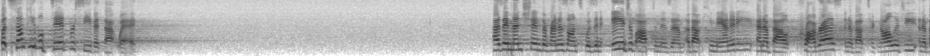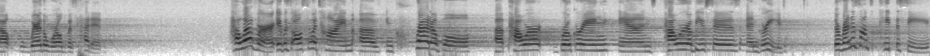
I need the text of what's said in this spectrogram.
but some people did perceive it that way. As I mentioned, the Renaissance was an age of optimism about humanity and about progress and about technology and about where the world was headed. However, it was also a time of incredible uh, power brokering and power abuses and greed. The Renaissance papacy,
